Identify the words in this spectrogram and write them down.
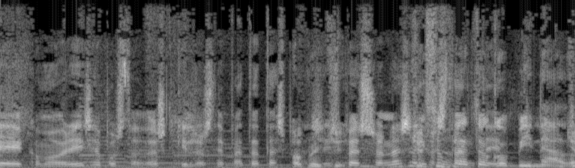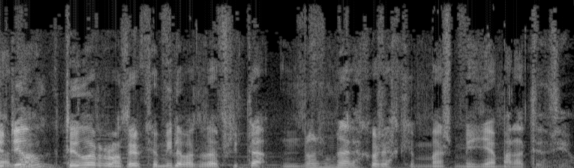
Eh, como veréis, he puesto 2 kilos de patatas para Hombre, 6 yo- personas. yo- es un plato combinado, Yo tengo, ¿no? tengo que reconocer que a mí la patata frita no es una de las cosas que más me llama la atención.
